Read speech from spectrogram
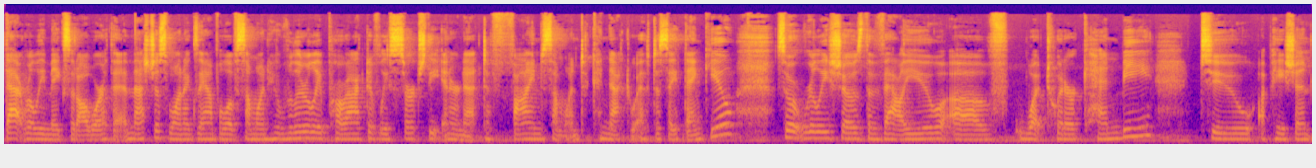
that really makes it all worth it. And that's just one example of someone who literally proactively searched the internet to find someone to connect with to say thank you. So it really shows the value of what twitter can be to a patient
